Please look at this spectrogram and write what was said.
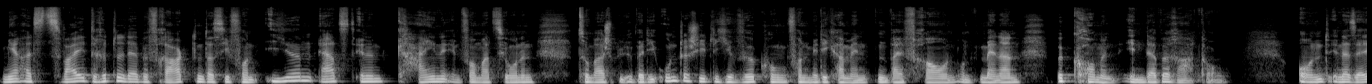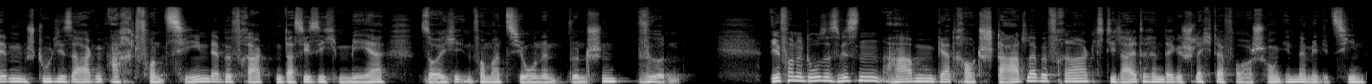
mehr als zwei Drittel der Befragten, dass sie von ihren Ärztinnen keine Informationen zum Beispiel über die unterschiedliche Wirkung von Medikamenten bei Frauen und Männern bekommen in der Beratung. Und in derselben Studie sagen acht von zehn der Befragten, dass sie sich mehr solche Informationen wünschen würden. Wir von der Dosis Wissen haben Gertraud Stadler befragt, die Leiterin der Geschlechterforschung in der Medizin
